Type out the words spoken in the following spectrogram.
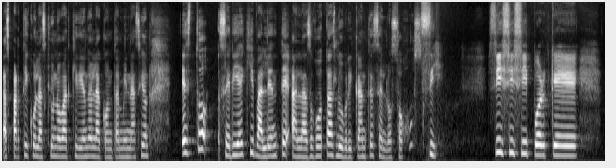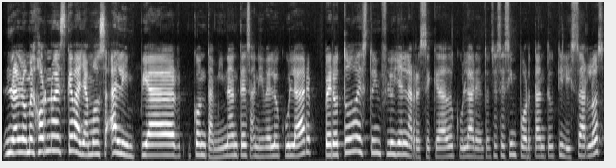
las partículas que uno va adquiriendo en la contaminación. ¿Esto sería equivalente a las gotas lubricantes en los ojos? Sí, sí, sí, sí, porque a lo mejor no es que vayamos a limpiar contaminantes a nivel ocular, pero todo esto influye en la resequedad ocular, entonces es importante utilizarlos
